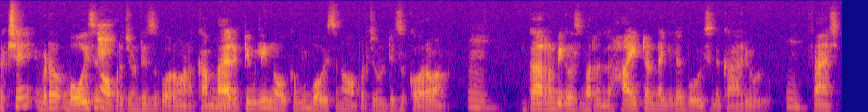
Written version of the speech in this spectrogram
പക്ഷേ ഇവിടെ ബോയ്സിന് ഓപ്പർച്യൂണിറ്റീസ് കുറവാണ്. കമ്പാരിറ്റീവ്ലി നോക്കുമ്പോൾ ബോയ്സിന് ഓപ്പർച്യൂണിറ്റീസ് കുറവാണ്. കാരണം ബിക്കോസ് പറഞ്ഞില്ല ഹൈറ്റ് ഉണ്ടെങ്കിൽ ബോയ്സിന് കാര്യമുള്ളൂ. ഫാഷൻ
